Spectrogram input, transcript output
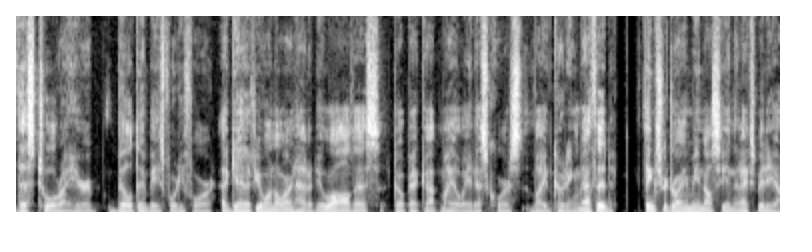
this tool right here, built in Base44. Again, if you want to learn how to do all this, go pick up my latest course, Vibe Coding Method. Thanks for joining me, and I'll see you in the next video.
